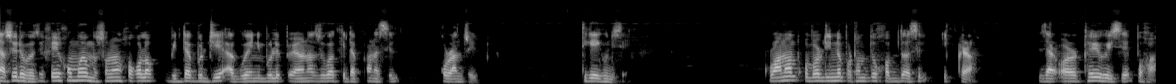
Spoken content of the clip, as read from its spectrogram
আচৰিত হ'ব যে সেই সময়ৰ মুছলমানসকলক বিদ্যা বুদ্ধিয়ে আগুৱাই নিবলৈ প্ৰেৰণা যোগোৱা কিতাপখন আছিল কোৰাণ শ্বৰীফ ঠিকেই শুনিছে। কোৰাণত অৱতীৰ্ণ প্ৰথমটো শব্দ আছিল ইক্ৰা যাৰ অৰ্থই হৈছে পঢ়া।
